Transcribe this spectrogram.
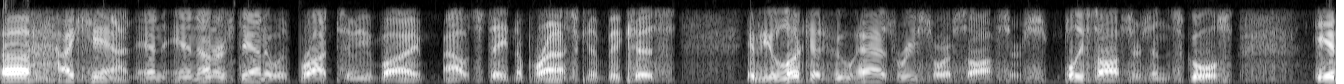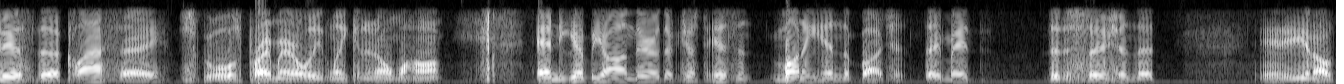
Uh, I can, and and understand it was brought to me by outstate Nebraska because if you look at who has resource officers, police officers in the schools, it is the Class A schools, primarily Lincoln and Omaha, and you get beyond there, there just isn't money in the budget. They made the decision that uh, you know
